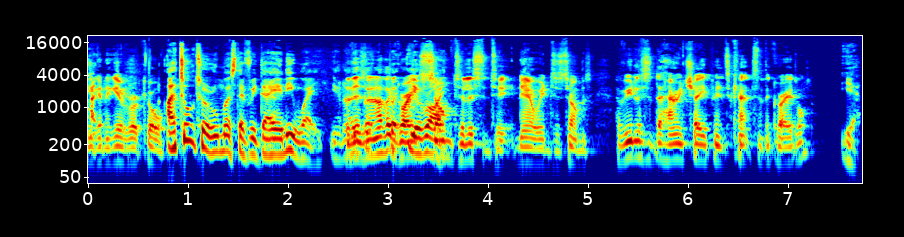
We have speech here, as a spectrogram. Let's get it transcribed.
you're going to give her a call. I talk to her almost every day anyway. You know, but there's but- another but great song right. to listen to now into songs. Have you listened to Harry Chapin's Cats in the Cradle? Yeah,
